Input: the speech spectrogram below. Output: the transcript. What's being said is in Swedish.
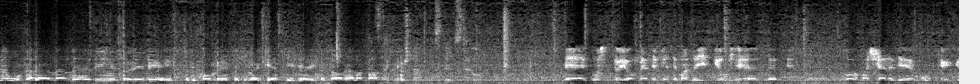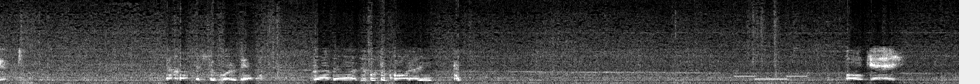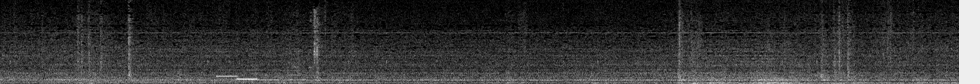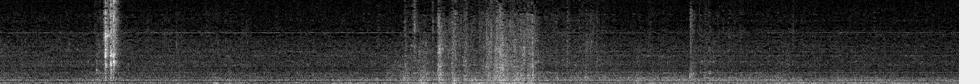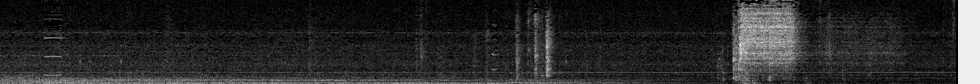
gärna åka där, men eh, det är ingen större idé. För det kommer inte så mycket tidigare i stan i alla fall. Första slutstation. Det är Gusto, ja, men det finns en massa idioter här. man känner det otrygghet. Jag förstår vad du menar. Men eh, du får stå kvar här i...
